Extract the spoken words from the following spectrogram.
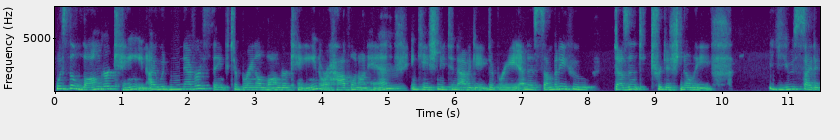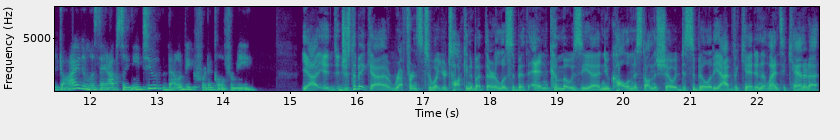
was the longer cane. I would never think to bring a longer cane or have one on hand mm. in case you need to navigate debris. And as somebody who doesn't traditionally use sighted guide unless I absolutely need to, that would be critical for me. Yeah, it, just to make a reference to what you're talking about there, Elizabeth, Anne Camozzi, a new columnist on the show, a disability advocate in Atlantic Canada,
